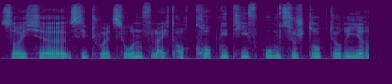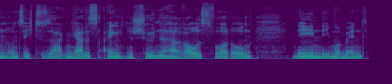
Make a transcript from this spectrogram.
solche Situationen vielleicht auch kognitiv umzustrukturieren und sich zu sagen, ja, das ist eigentlich eine schöne Herausforderung. Nee, in dem Moment,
